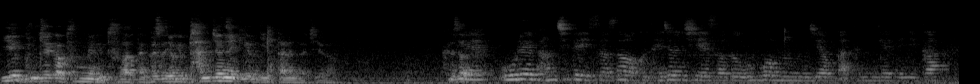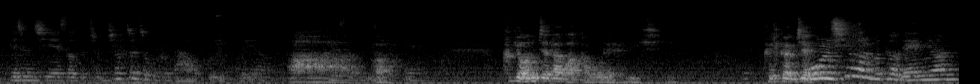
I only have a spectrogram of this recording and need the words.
이 문제가 분명히 들어왔다. 그래서 여기 반전의 기운이 있다는 거죠. 그래서 그게 오래 방치돼 있어서 그 대전시에서도 우범 지역 같은 게 되니까 대전시에서도 좀 협조적으로 나오고 있고요. 아, 그래서 어. 이제 그게 언제라고 아까 올해 이 시기. 그러니까 예. 이제 올 10월부터 내년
